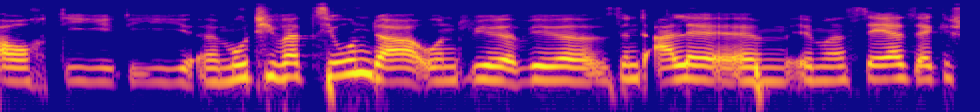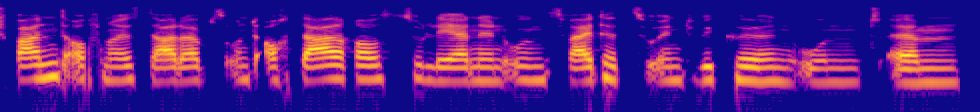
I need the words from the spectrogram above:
auch die, die äh, Motivation da. Und wir, wir sind alle ähm, immer sehr, sehr gespannt auf neue Startups und auch daraus zu lernen, uns weiterzuentwickeln. Und ähm,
